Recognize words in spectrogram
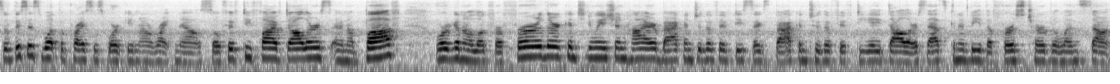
So this is what the price is working on right now. So $55 and above, we're gonna look for further continuation higher back into the 56, back into the $58. That's gonna be the first turbulence zone.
